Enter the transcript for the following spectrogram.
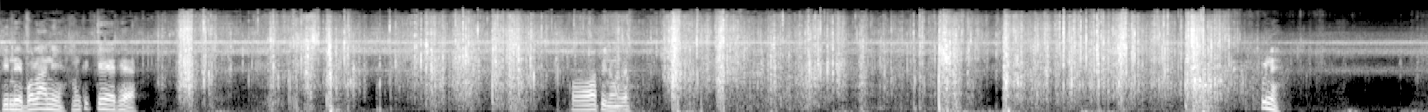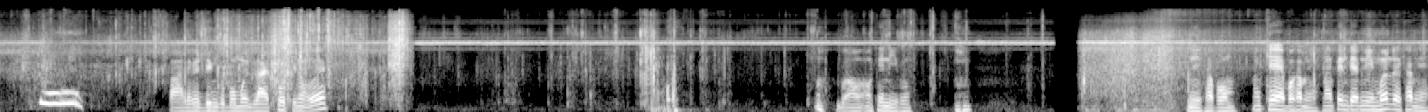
กินเด็ดโบราณนี่มันก็แก่แท้พอพี่น้องเอ้ยพูดเนี่ยป่าเลยมันดึงกระบอกมันหลายโพดพี่น้องเอ้ยบ่เอาเอาแค่นี้ผม นี่ครับผม มันแก่บ่ครับนี่ มันเป็นแบบนี้หมดเลยครับนี่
